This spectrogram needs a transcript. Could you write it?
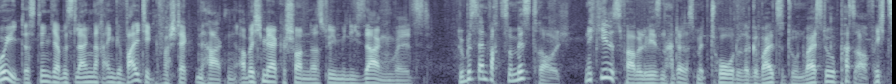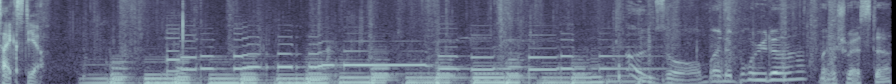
Ui, das klingt ja bislang nach einem gewaltigen versteckten Haken, aber ich merke schon, dass du ihn mir nicht sagen willst. Du bist einfach zu misstrauisch. Nicht jedes Fabelwesen hat etwas mit Tod oder Gewalt zu tun, weißt du? Pass auf, ich zeig's dir. Also, meine Brüder, meine Schwester.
